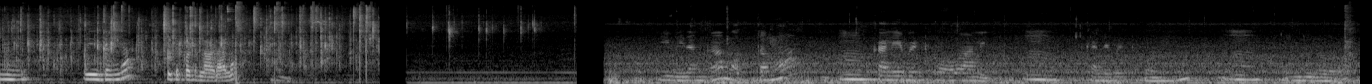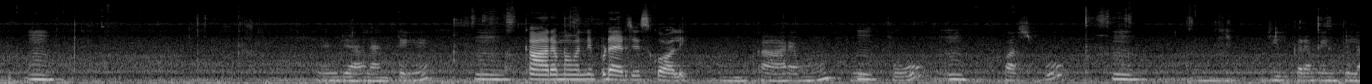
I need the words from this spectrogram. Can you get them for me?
ఈ విధంగా చిటపటలాడాలా? ఈ విధంగా మొత్తము కలియబెట్టుకోవాలి. కలియబెట్టుకొని ఇందులో ఏం చేయాలంటే కారం అవన్నీ ఇప్పుడు యాడ్ చేసుకోవాలి. కారము ఉప్పు. పసుపు జీలకర్ర మెంతుల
